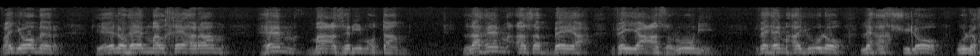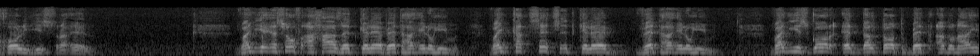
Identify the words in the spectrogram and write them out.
ויאמר כי אלוהי מלכי ארם הם מעזרים אותם. להם אזבח ויעזרוני, והם היו לו להכשילו ולכל ישראל. ויאסוף אחז את כלי בית האלוהים, ויקצץ את כלי בית האלוהים, ויסגור את דלתות בית אדוני,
